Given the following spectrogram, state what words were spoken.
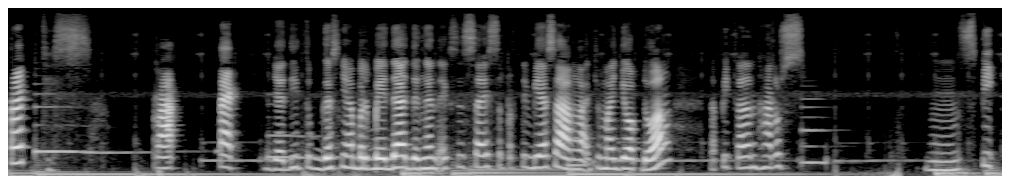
practice, praktek. Jadi tugasnya berbeda dengan exercise seperti biasa, nggak cuma jawab doang, tapi kalian harus hmm, speak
